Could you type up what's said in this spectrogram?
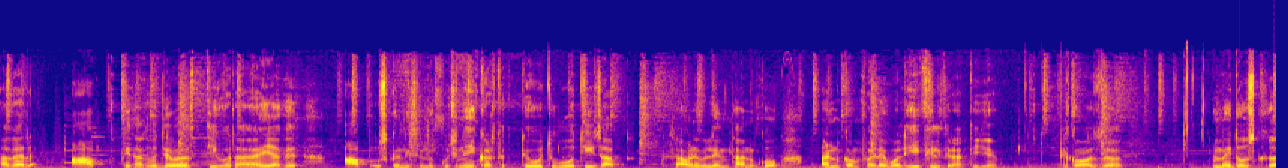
अगर आपके साथ वो ज़बरदस्ती हो रहा है या फिर आप उस कंडीशन में कुछ नहीं कर सकते हो तो वो चीज़ आप सामने वाले इंसान को अनकंफर्टेबल ही फील कराती है। बिकॉज़ मेरे दोस्त का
